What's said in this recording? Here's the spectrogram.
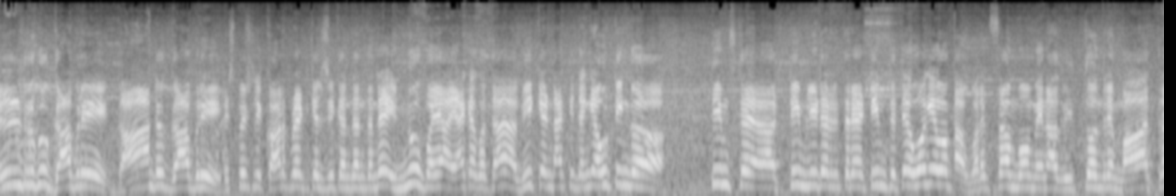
ಎಲ್ರಿಗೂ ಗಾಬರಿ, ಗಾಂಡು ಗಾಬರಿ. ಎಸ್ಪೆಷಲಿ ಕಾರ್ಪೊರೇಟ್ ಕೆಲ್ಸಕ್ಕೆ ಅಂತಂದ್ರೆ ಇನ್ನೂ ಭಯ. ಯಾಕೆ ಗೊತ್ತಾ? ವೀಕೆಂಡ್ ಆಗ್ತಿದ್ದಂಗೆ ಔಟಿಂಗ್ ಟೀಮ್ಸ್ ಟೀಮ್ ಲೀಡರ್ ಇರ್ತಾರೆ ಟೀಮ್ ಜೊತೆ ಹೋಗೇ ಹೋಗ. ವರ್ಕ್ ಫ್ರಮ್ ಹೋಮ್ ಏನಾದರೂ ಇತ್ತು ಅಂದ್ರೆ ಮಾತ್ರ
